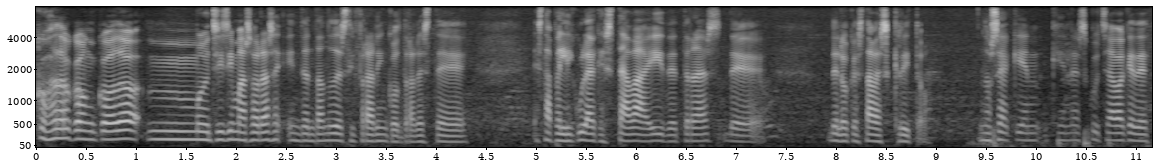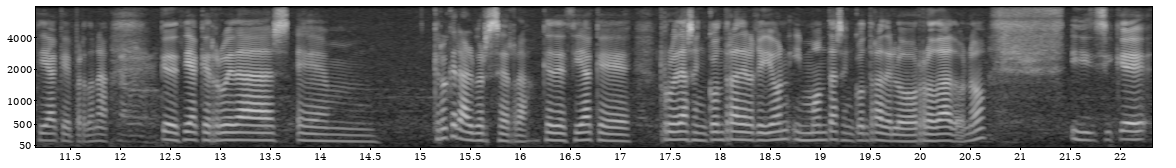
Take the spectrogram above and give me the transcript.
codo con codo muchísimas horas intentando descifrar y encontrar este, esta película que estaba ahí detrás de, de lo que estaba escrito. No sé a quién, quién escuchaba que decía que, perdona, que decía que ruedas... Eh, creo que era Albert Serra, que decía que ruedas en contra del guion y montas en contra de lo rodado, ¿no? Y sí que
